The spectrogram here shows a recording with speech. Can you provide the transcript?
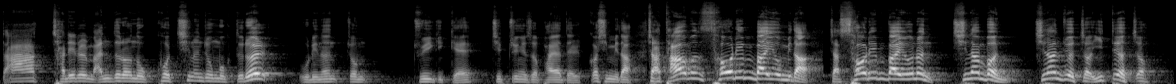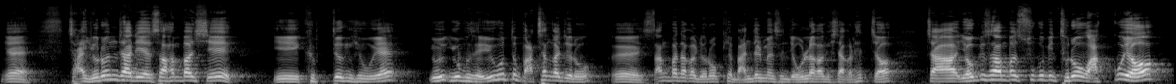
딱 자리를 만들어 놓고 치는 종목들을 우리는 좀 주의 깊게 집중해서 봐야 될 것입니다. 자, 다음은 서린바이오입니다. 자, 서린바이오는 지난번 지난주였죠. 이때였죠. 예. 자, 요런 자리에서 한 번씩 이 급등 이후에 요, 요 보세요. 이것도 마찬가지로 예, 쌍바닥을 요렇게 만들면서 이제 올라가기 시작을 했죠. 자, 여기서 한번 수급이 들어왔고요.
